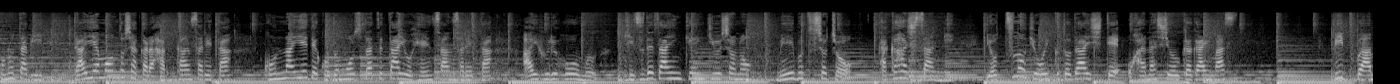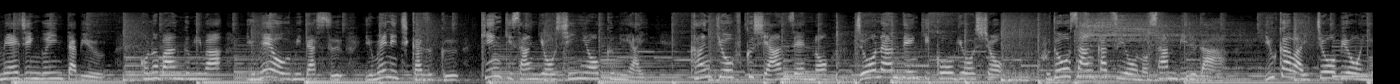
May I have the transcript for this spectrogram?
この度ダイヤモンド社から発刊された「こんな家で子供を育てたい」を編纂されたアイフルホームキッズデザイン研究所の名物所長高橋さんに4つの教育と題してお話を伺います。VIP アメージングインタビュー。この番組は夢を生み出す夢に近づく近畿産業信用組合環境福祉安全の城南電気工業所不動産活用のサンビルダー湯川胃腸病院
